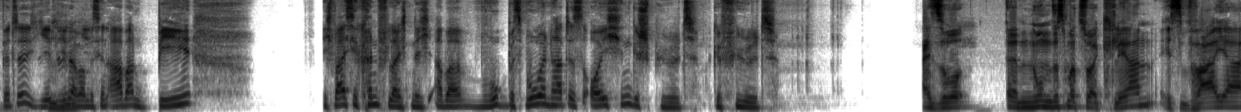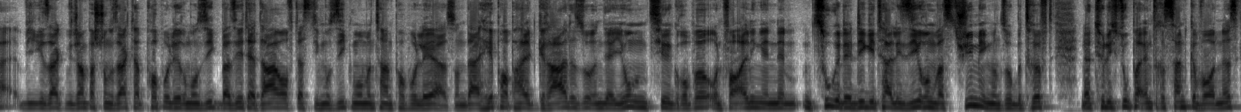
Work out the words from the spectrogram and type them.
bitte, jeder mhm. mal ein bisschen aber und B, ich weiß, ihr könnt vielleicht nicht, aber wo, bis wohin hat es euch hingespült, gefühlt? Also, ähm, nur um das mal zu erklären, es war ja, wie gesagt, wie Jumper schon gesagt hat, populäre Musik basiert ja darauf, dass die Musik momentan populär ist. Und da Hip-Hop halt gerade so in der jungen Zielgruppe und vor allen Dingen in dem, im Zuge der Digitalisierung, was Streaming und so betrifft, natürlich super interessant geworden ist,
